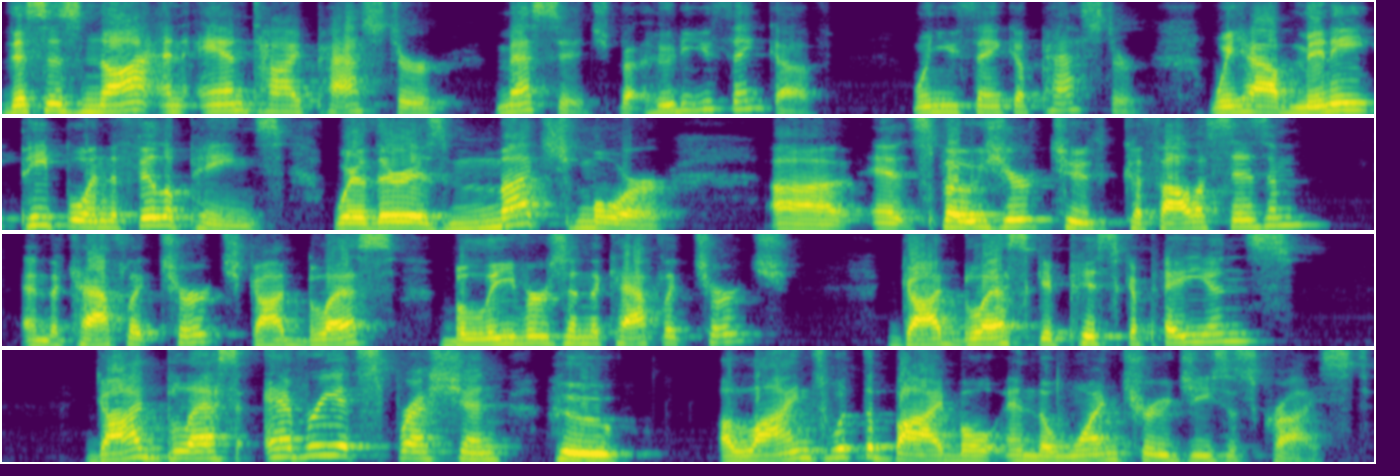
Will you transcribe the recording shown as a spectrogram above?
This is not an anti pastor message, but who do you think of? when you think of pastor. We have many people in the Philippines where there is much more uh, exposure to Catholicism and the Catholic Church. God bless believers in the Catholic Church. God bless Episcopalians. God bless every expression who aligns with the Bible and the one true Jesus Christ.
